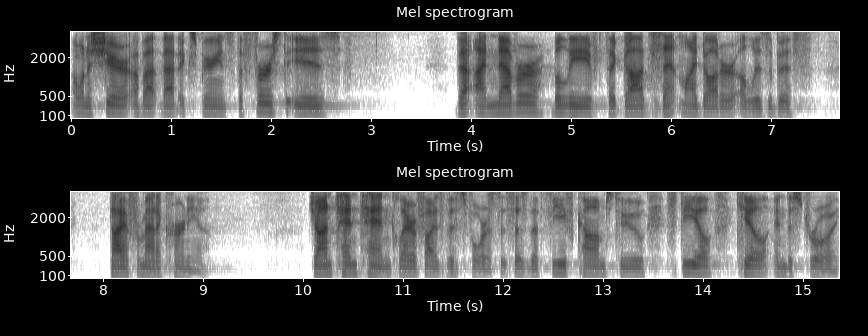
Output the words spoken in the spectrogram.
I want to share about that experience. The first is that I never believed that God sent my daughter Elizabeth diaphragmatic hernia. John 10:10 10, 10 clarifies this for us. It says the thief comes to steal, kill and destroy.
